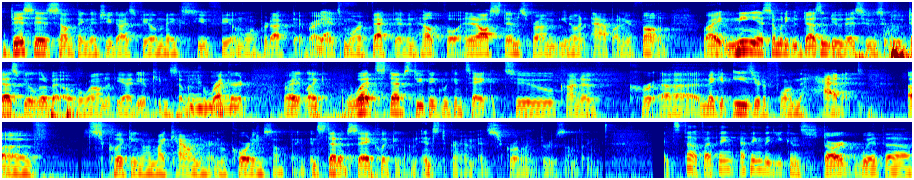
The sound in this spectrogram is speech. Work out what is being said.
this is something that you guys feel makes you feel more productive right Yes. it's more effective and helpful and it all stems from you know an app on your phone right me as somebody who doesn't do this who's who does feel a little bit overwhelmed at the idea of keeping so much record right like what steps do you think we can take to kind of cr- uh, make it easier to form the habit of s- clicking on my calendar and recording something instead of say clicking on Instagram and scrolling through something. It's tough. I think I think that you can start with uh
